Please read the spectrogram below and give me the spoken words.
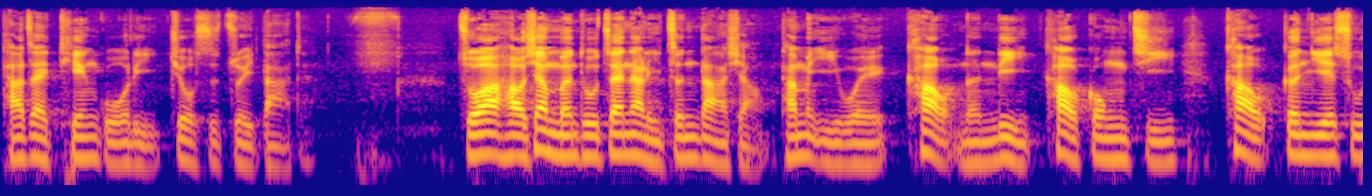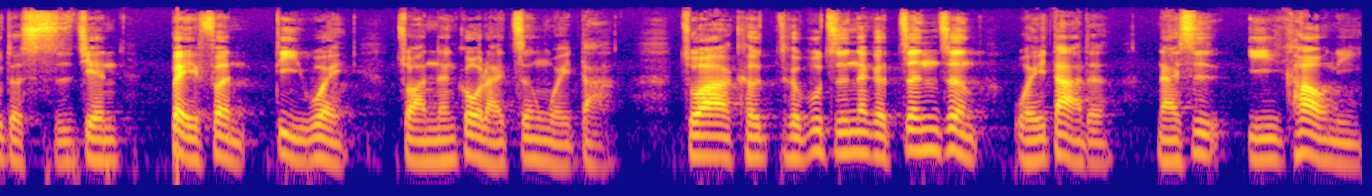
他在天国里就是最大的。主啊，好像门徒在那里争大小，他们以为靠能力、靠攻击、靠跟耶稣的时间、辈分、地位，转能够来争伟大。主啊，可可不知那个真正伟大的，乃是依靠你，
